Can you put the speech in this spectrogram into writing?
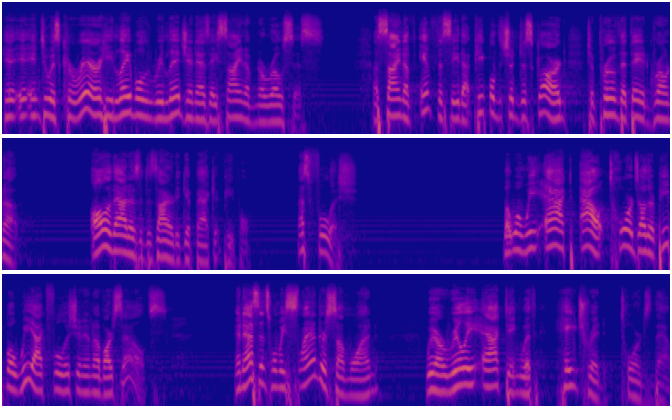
his, into his career, he labeled religion as a sign of neurosis, a sign of infancy that people should discard to prove that they had grown up. All of that is a desire to get back at people. That's foolish. But when we act out towards other people, we act foolish in and of ourselves. In essence, when we slander someone, we are really acting with hatred towards them.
